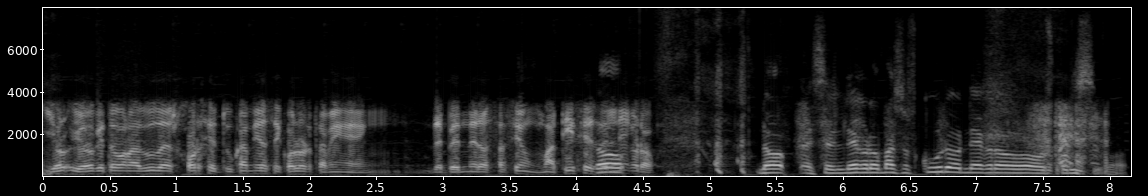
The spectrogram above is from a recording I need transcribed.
yo, yo, lo que tengo la duda es, Jorge, tú cambias de color también, en, depende de la estación, matices del negro. No, es el negro más oscuro, negro oscurísimo.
